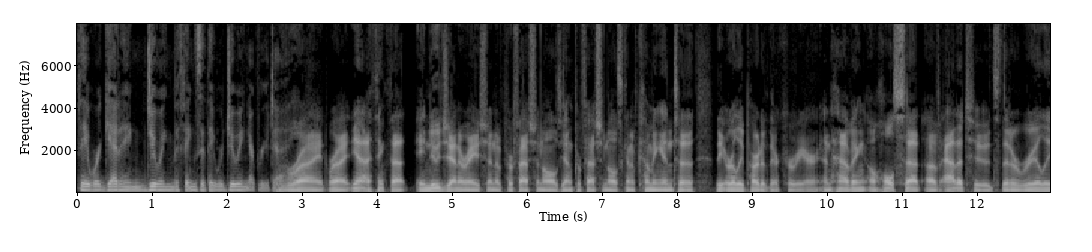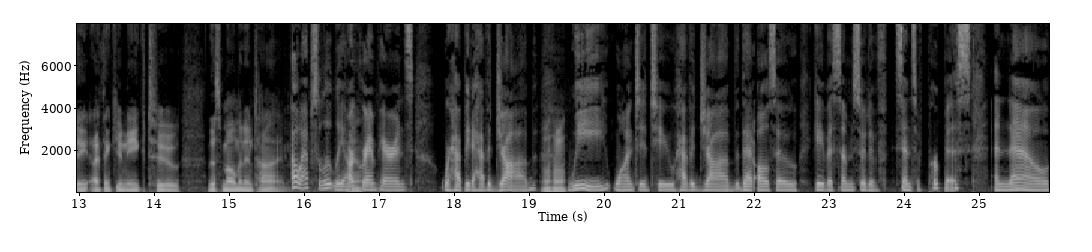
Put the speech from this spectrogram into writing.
they were getting doing the things that they were doing every day. Right, right. Yeah, I think that a new generation of professionals, young professionals, kind of coming into the early part of their career and having a whole set of attitudes that are really, I think, unique to this moment in time. Oh, absolutely. Our yeah. grandparents were happy to have a job. Mm-hmm. We wanted to have a job that also gave us some sort of sense of purpose. And now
